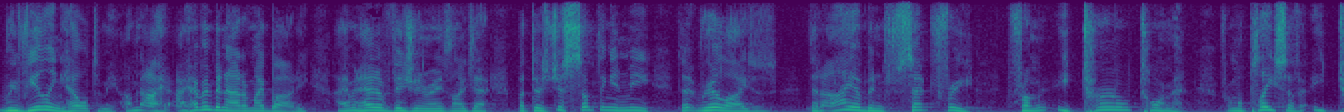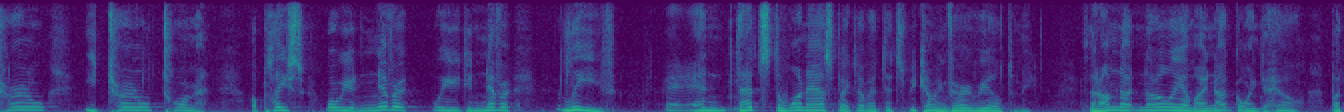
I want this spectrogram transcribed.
revealing hell to me. I'm not, I, I haven't been out of my body. I haven't had a vision or anything like that. But there's just something in me that realizes that I have been set free from eternal torment, from a place of eternal, eternal torment, a place where we never, where you can never leave. And that's the one aspect of it that's becoming very real to me. That I'm not, not only am I not going to hell, but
